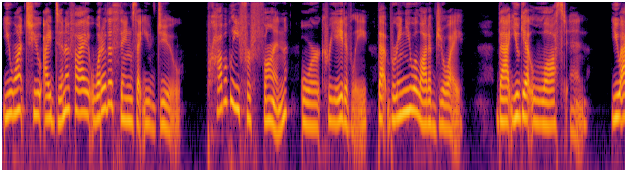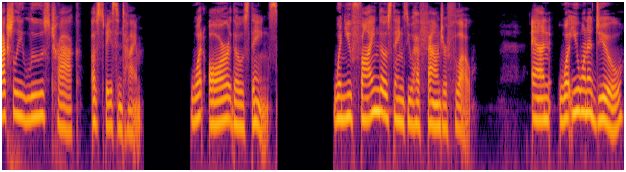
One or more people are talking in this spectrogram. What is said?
you want to identify what are the things that you do, probably for fun or creatively, that bring you a lot of joy, that you get lost in. You actually lose track of space and time. What are those things? When you find those things, you have found your flow. And what you want to do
